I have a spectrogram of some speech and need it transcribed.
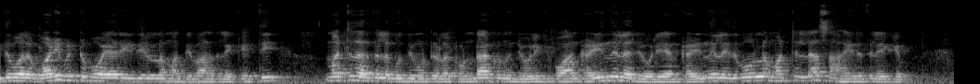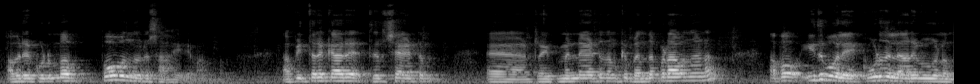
ഇതുപോലെ വഴിവിട്ടു പോയ രീതിയിലുള്ള മദ്യപാനത്തിലേക്ക് എത്തി മറ്റു തരത്തിലുള്ള ബുദ്ധിമുട്ടുകളൊക്കെ ഉണ്ടാക്കുന്നു. ജോലിക്ക് പോകാൻ കഴിയുന്നില്ല ജോലി ചെയ്യാൻ കഴിയുന്നില്ല. ഇതുപോലുള്ള മറ്റെല്ലാ സാഹചര്യത്തിലേക്കും അവരുടെ കുടുംബം പോകുന്ന ഒരു സാഹചര്യമാണ്. അപ്പോൾ ഇത്തരക്കാർ തീർച്ചയായിട്ടും ട്രീറ്റ്മെന്റിനായിട്ട് നമുക്ക് ബന്ധപ്പെടാവുന്നതാണ്. അപ്പോൾ ഇതുപോലെ കൂടുതൽ അറിവുകളും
